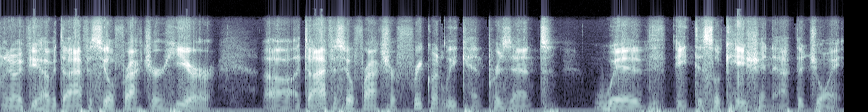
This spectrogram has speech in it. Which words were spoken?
you know, if you have a diaphyseal fracture here, uh, a diaphyseal fracture frequently can present with a dislocation at the joint.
